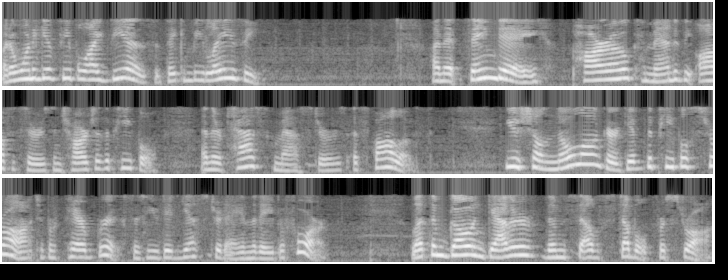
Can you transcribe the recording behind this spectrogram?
I don't want to give people ideas that they can be lazy. On that same day, Paro commanded the officers in charge of the people and their taskmasters as follows You shall no longer give the people straw to prepare bricks as you did yesterday and the day before. Let them go and gather themselves stubble for straw.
